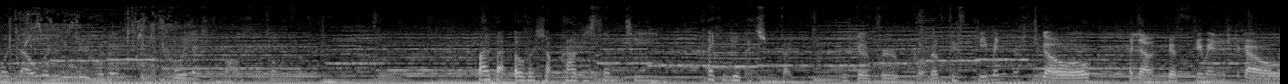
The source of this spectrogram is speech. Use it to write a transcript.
That's my tail. What did you do with those? Oh, yes, Buy that overshot crowd is 70. I can do a question fight. We're going for got another 50 minutes to go. Another 50 minutes to go.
